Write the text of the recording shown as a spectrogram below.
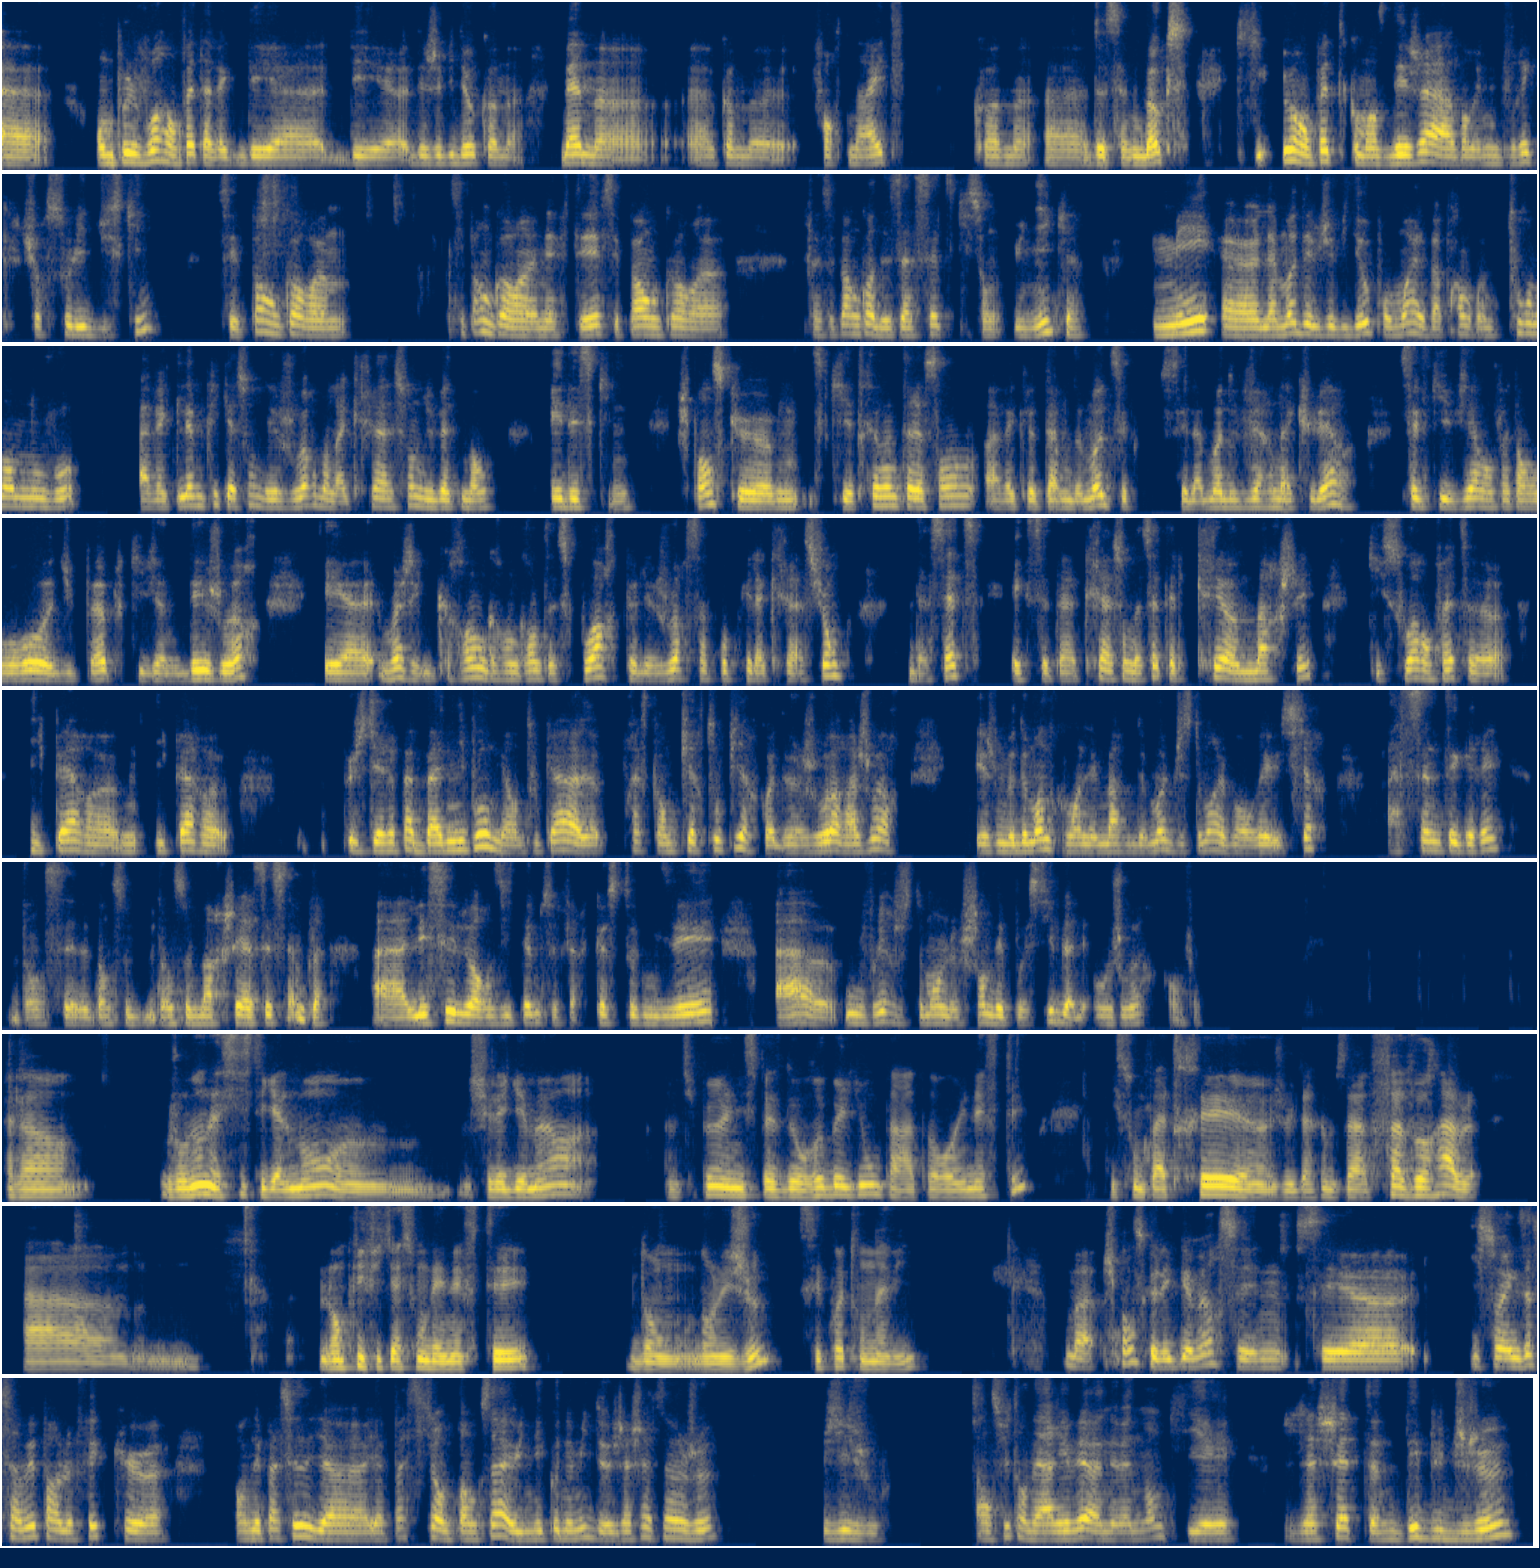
Euh, on peut le voir en fait avec des, euh, des, jeux vidéo comme même comme Fortnite, comme The Sandbox, qui eux en fait commencent déjà à avoir une vraie culture solide du skin. C'est pas encore pas encore un NFT, c'est pas encore enfin pas encore des assets qui sont uniques, mais la mode et le jeu vidéo pour moi elle va prendre un tournant nouveau avec l'implication des joueurs dans la création du vêtement et des skins je pense que euh, ce qui est très intéressant avec le terme de mode, c'est la mode vernaculaire, celle qui vient en fait en gros du peuple, qui vient des joueurs. Et moi, j'ai grand, grand, grand espoir que les joueurs s'approprient la création d'assets et que cette création d'assets, elle crée un marché qui soit en fait hyper, hyper je dirais pas bas niveau, mais en tout cas presque en peer-to-peer, quoi, de joueur à joueur. Et je me demande comment les marques de mode, justement, elles vont réussir à s'intégrer dans ce, dans, ce, dans ce, marché assez simple, à laisser leurs items se faire customiser, à euh, ouvrir justement le champ des possibles aux joueurs, en fait. Alors, aujourd'hui, on assiste également euh, chez les gamers un petit peu à une espèce de rébellion par rapport aux NFT. Ils sont pas très, euh, je veux dire comme ça, favorables à l'amplification des NFT dans, dans les jeux. C'est quoi ton avis? Bah, je pense que les gamers, euh, ils sont exacerbés par le fait qu'on est passé il n'y a, a, pas si longtemps que ça à une économie de j'achète un jeu, j'y joue. Ensuite, on est arrivé à un événement qui est j'achète un début de jeu,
